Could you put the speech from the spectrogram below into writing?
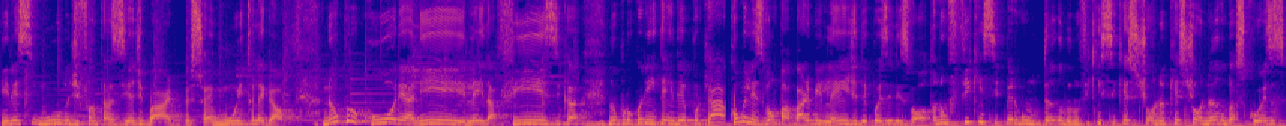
e nesse mundo de fantasia de Barbie, pessoal. É muito legal. Não procurem ali lei da física, não procurem entender porque, ah, como eles vão para Barbie Land e depois eles voltam. Não fiquem se perguntando, não fiquem se questionando, questionando as coisas,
